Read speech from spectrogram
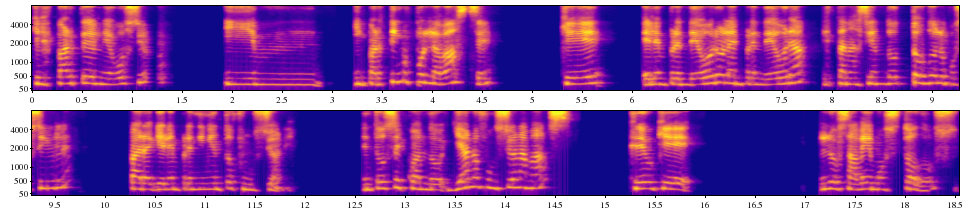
que es parte del negocio y, y partimos por la base que el emprendedor o la emprendedora están haciendo todo lo posible para que el emprendimiento funcione. Entonces, cuando ya no funciona más, creo que lo sabemos todos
